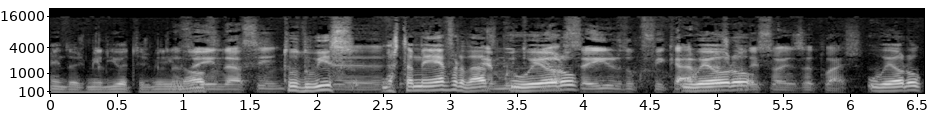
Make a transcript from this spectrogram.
em 2008, 2009. Mas ainda assim, tudo isso, uh, mas também é verdade é que o euro sair do que ficar o euro, nas condições atuais. O euro,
